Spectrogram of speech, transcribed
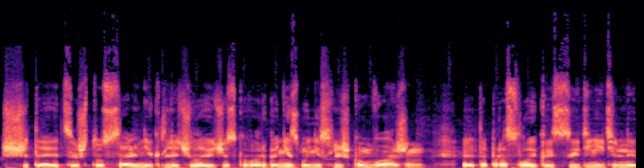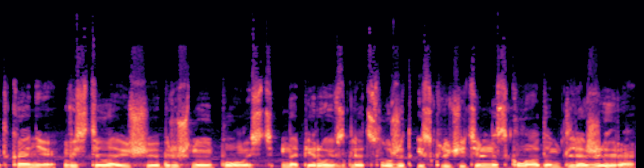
Считается, что сальник для человеческого организма не слишком важен. Эта прослойка из соединительной ткани, выстилающая брюшную полость, на первый взгляд служит исключительно складом для жира.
